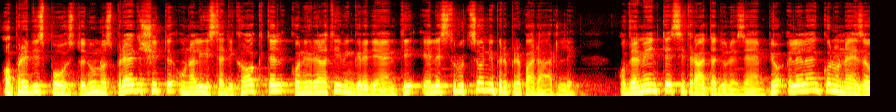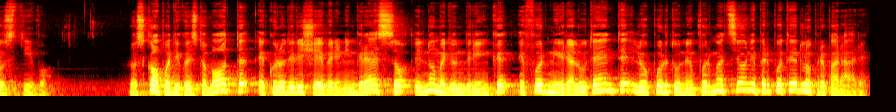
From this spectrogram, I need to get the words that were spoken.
Ho predisposto in uno spreadsheet una lista di cocktail con i relativi ingredienti e le istruzioni per prepararli. Ovviamente si tratta di un esempio e l'elenco non è esaustivo. Lo scopo di questo bot è quello di ricevere in ingresso il nome di un drink e fornire all'utente le opportune informazioni per poterlo preparare.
